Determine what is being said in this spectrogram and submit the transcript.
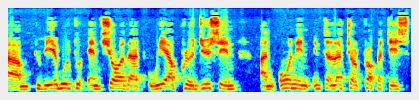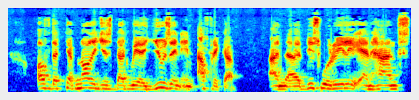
um, to be able to ensure that we are producing and owning intellectual properties of the technologies that we are using in Africa. And uh, this will really enhance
